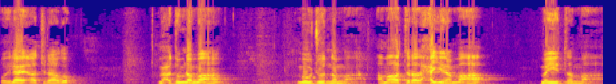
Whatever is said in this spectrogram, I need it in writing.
Oo ilaahay aad tidhaahdo macduumna ma aha mawjuudna ama aad tidhahdo xayina ma aha meyitna ma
